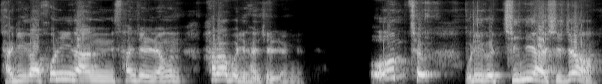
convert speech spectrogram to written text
자기가 혼이 난 산신령은 할아버지 산신령이에요. 엄청 우리 그 진이 아시죠?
